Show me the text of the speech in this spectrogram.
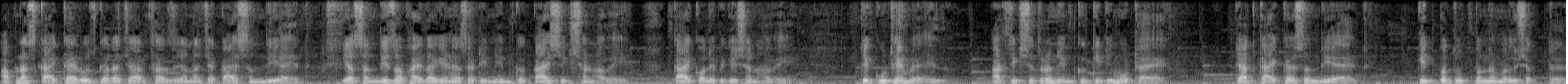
आपणास काय काय रोजगाराच्या अर्थार्जनाच्या काय संधी आहेत? या संधीचा फायदा घेण्यासाठी नेमकं काय शिक्षण हवे? काय क्वालिफिकेशन हवे? ते कुठे मिळेल? आर्थिक क्षेत्र नेमकं किती मोठं आहे? त्यात काय काय संधी आहेत? कितपत उत्पन्न मिळू शकतं?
